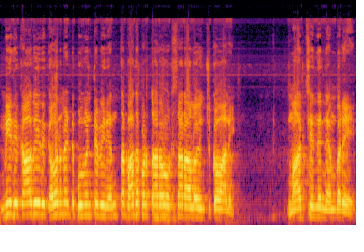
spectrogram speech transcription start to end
మీది కాదు ఇది గవర్నమెంట్ భూమి అంటే మీరు ఎంత బాధపడతారో ఒకసారి ఆలోచించుకోవాలి. మార్చింది నెంబరే.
